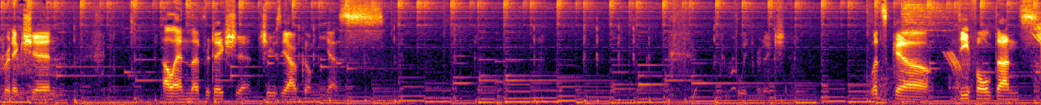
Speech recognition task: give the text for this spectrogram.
Prediction. I'll end the prediction. Choose the outcome, yes. Complete prediction. Let's go. Default dance.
